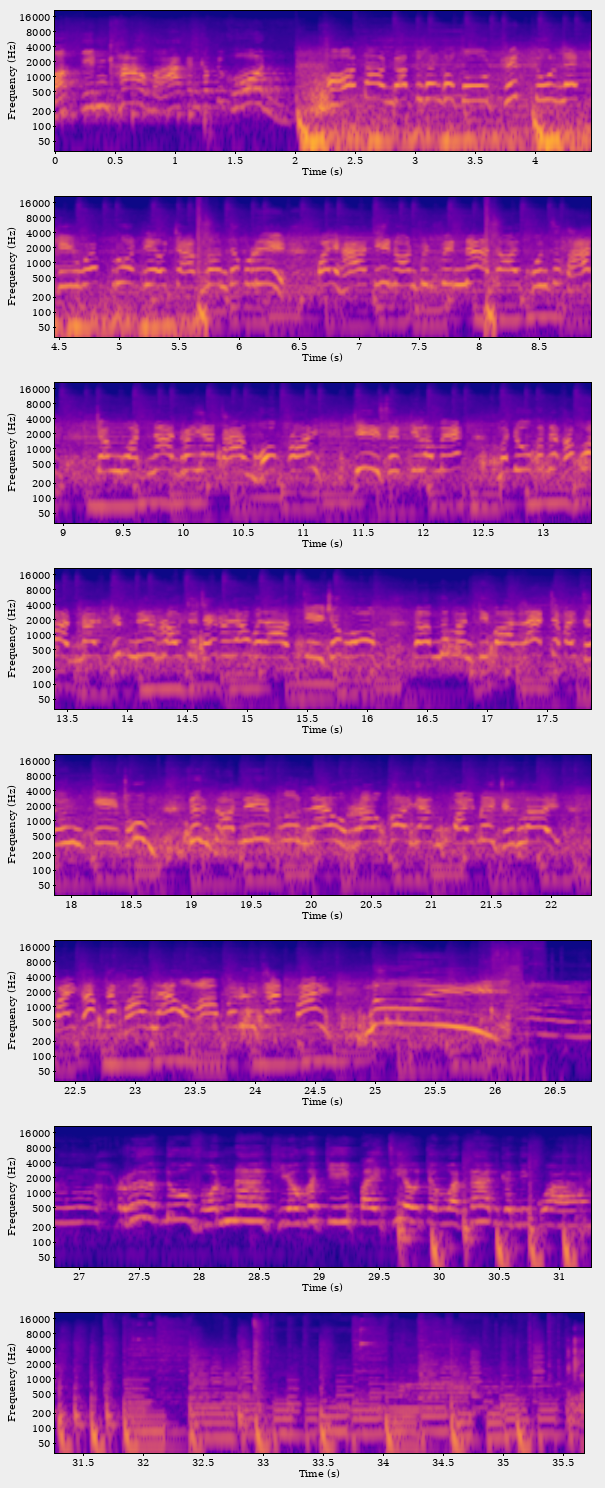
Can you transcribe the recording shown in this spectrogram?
มากินข้าวหมากันครับทุกคน ขอต้อนรับทุกท่านเข้าสู่ทริปตูนเล็กขี่เว็บรวดเดียวจากนนทบุรี ไปหาที่นอนฟินๆหน้าดอยขุนสถาน จังหวัดน่านระยะทาง 620 กิโลเมตร มาดูกันนะครับว่าในทริปนี้เราจะใช้ระยะเวลากี่ชั่วโมง เติมน้ำมันกี่บาทและจะไปถึงกี่ทุ่ม ซึ่งตอนนี้มืดแล้วเราก็ยังไปไม่ถึงเลย ไปครับถ้าพร้อมแล้วออกไปด้วยกันไปลุย ฤดูฝนนาเขียวขจีไปเที่ยวจังหวัดน่านกันดีกว่า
